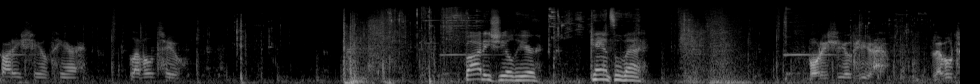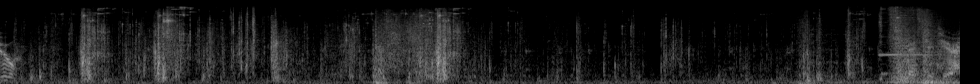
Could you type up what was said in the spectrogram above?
Body shield here. Level 2. Body shield here. Cancel that. Body shield here. Level two. Medkit here.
